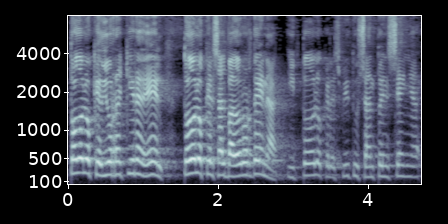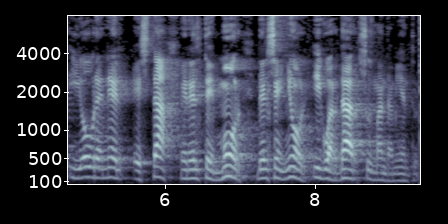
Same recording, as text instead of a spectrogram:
todo lo que Dios requiere de él, todo lo que el Salvador ordena y todo lo que el Espíritu Santo enseña y obra en él, está en el temor del Señor y guardar sus mandamientos.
